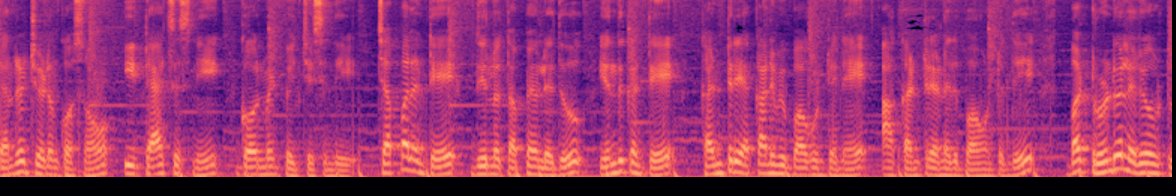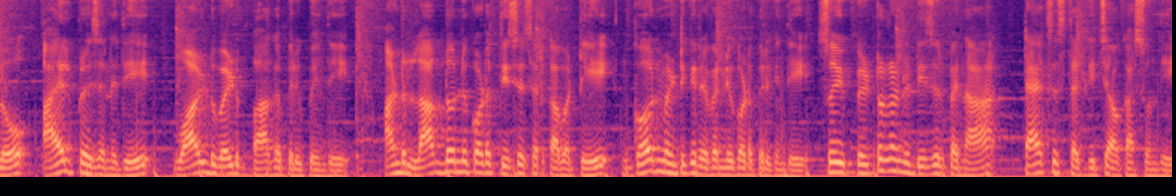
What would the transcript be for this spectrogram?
జనరేట్ చేయడం కోసం ఈ ట్యాక్సెస్ని గవర్నమెంట్ పెంచేసింది. చెప్పాలంటే దీనిలో తప్పేం లేదు. ఎందుకంటే కంట్రీ ఎకానమీ బాగుంటేనే ఆ కంట్రీ అనేది బాగుంటుంది. బట్ రెండు వేల ఇరవై ఒకటిలో ఆయిల్ ప్రైస్ అనేది వరల్డ్ వైడ్ బాగా పెరిగిపోయింది. అండ్ లాక్డౌన్ని కూడా తీసేశారు కాబట్టి గవర్నమెంట్కి రెవెన్యూ కూడా పెరిగింది. సో ఈ పెట్రోల్ అండ్ డీజిల్ పైన ట్యాక్సెస్ తగ్గించే అవకాశం ఉంది.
